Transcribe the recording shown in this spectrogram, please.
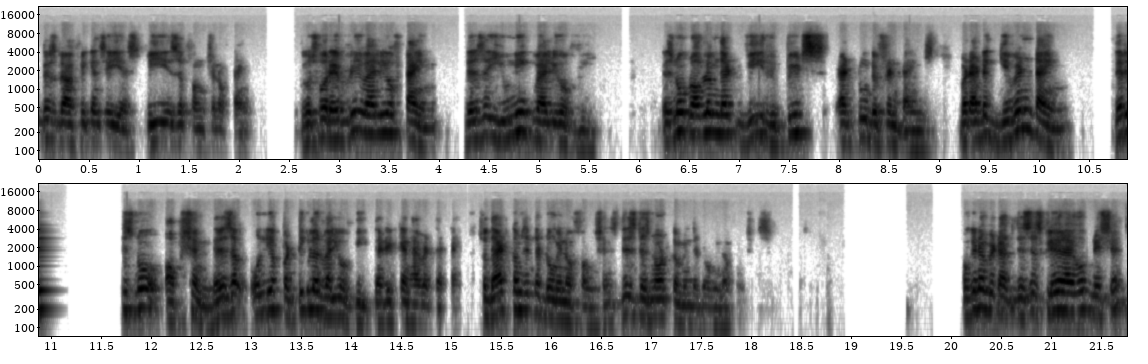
this graph, we can say yes, V is a function of time because for every value of time, there is a unique value of V. There's no problem that V repeats at two different times. But at a given time, there is no option. There is a, only a particular value of V that it can have at that time. So that comes in the domain of functions. This does not come in the domain of functions. Okay, now, beta, this is clear, I hope, Nishay?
